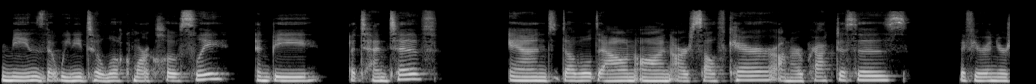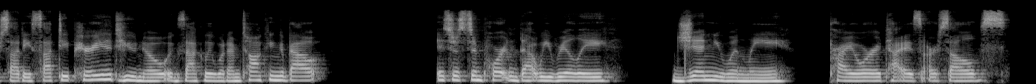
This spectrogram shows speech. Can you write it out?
means that we need to look more closely and be attentive and double down on our self care, on our practices. If you're in your sade sati period, you know exactly what I'm talking about. It's just important that we really genuinely prioritize ourselves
